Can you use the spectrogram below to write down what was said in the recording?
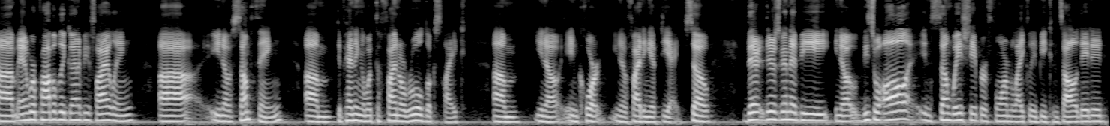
um, and we're probably going to be filing, uh, you know, something um, depending on what the final rule looks like, um, you know, in court, you know, fighting FDA. So there, there's going to be, you know, these will all in some way, shape, or form likely be consolidated,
